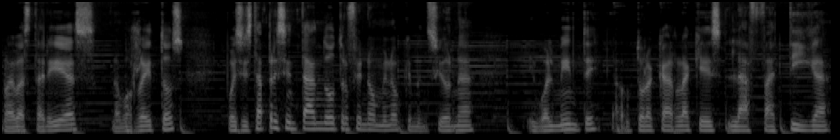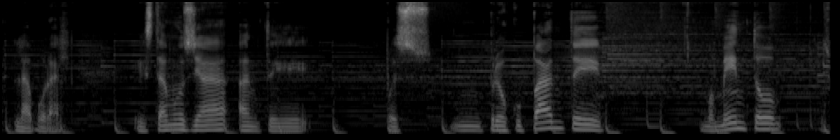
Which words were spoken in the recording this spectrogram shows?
nuevas tareas, nuevos retos, pues está presentando otro fenómeno que menciona igualmente la doctora Carla, que es la fatiga laboral. Estamos ya ante pues un preocupante momento, los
